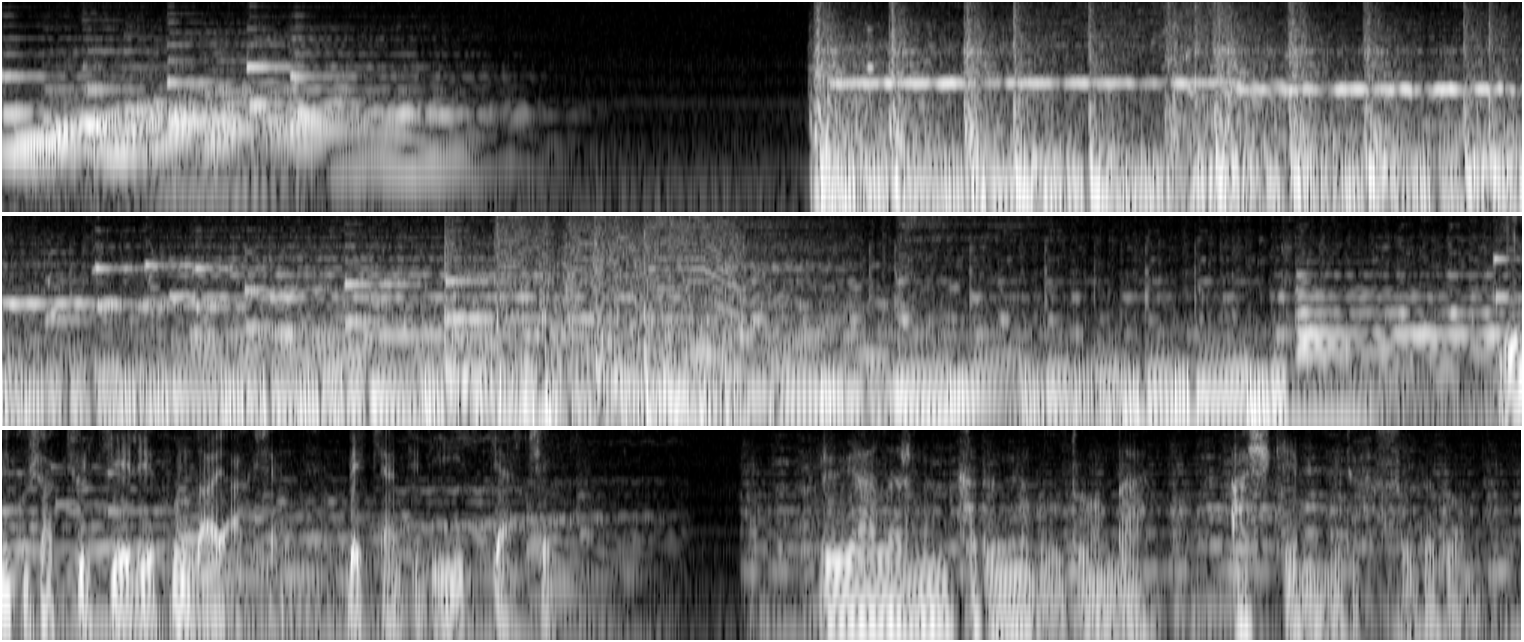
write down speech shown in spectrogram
Yeni kuşak Türkiye'li Hyundai Accent. Beklenti değil, gerçek. Rüyalarının kadınını bulduğunda aşk yeminleri fısıldadı ona.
